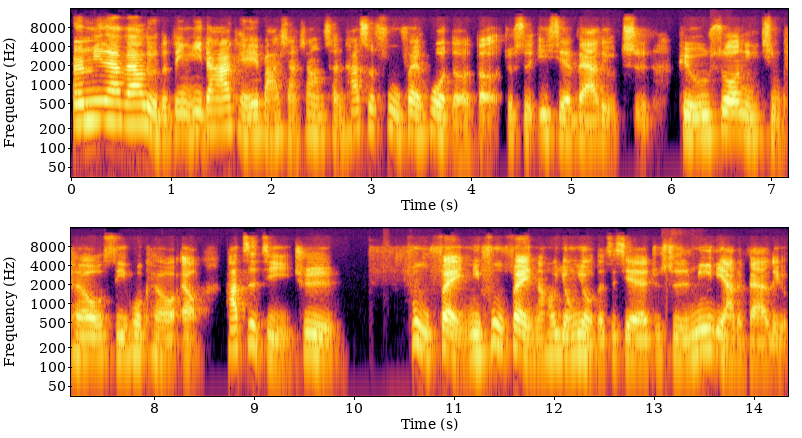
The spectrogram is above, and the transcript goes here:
？earned media value 的定义，大家可以把它想象成它是付费获得的，就是一些 value 值，比如说你请 KOC 或 KOL，他自己去。付费，你付费，然后拥有的这些就是 media 的 value，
